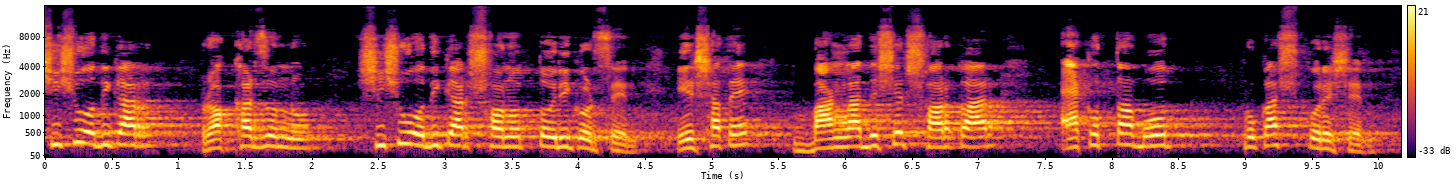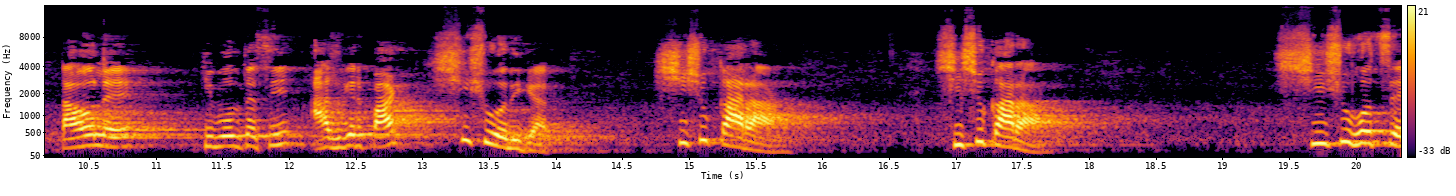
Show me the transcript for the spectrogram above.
শিশু অধিকার রক্ষার জন্য শিশু অধিকার সনদ তৈরি করছেন। এর সাথে বাংলাদেশের সরকার একতাবোধ প্রকাশ করেছেন। তাহলে কি বলতেছি? আজকের পাঠ শিশু অধিকার। শিশু কারা? শিশু কারা? শিশু হচ্ছে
